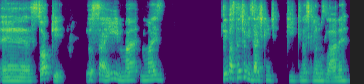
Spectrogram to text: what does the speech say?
É, só que eu saí, mas, mas tem bastante amizade que gente que, que nós criamos lá, né?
